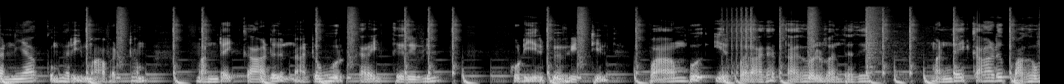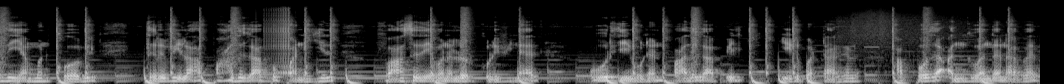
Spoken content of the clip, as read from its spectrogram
கன்னியாகுமரி மாவட்டம் மண்டைக்காடு நடுவூர்கரை தெருவில் குடியிருப்பு வீட்டில் பாம்பு இருப்பதாக தகவல் வந்தது. மண்டைக்காடு பகவதி அம்மன் கோவில் திருவிழா பாதுகாப்பு பணியில் வாசுதேவநல்லூர் குழுவினர் ஊர்தியுடன் பாதுகாப்பில் ஈடுபட்டார்கள். அப்போது அங்கு வந்த நபர்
